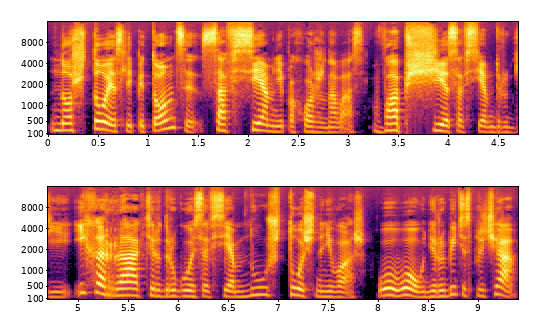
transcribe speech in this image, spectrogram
Но что, если питомцы совсем не похожи на вас? Вообще совсем другие. И характер другой совсем, ну уж точно не ваш. Оу-оу, не рубите с плеча.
